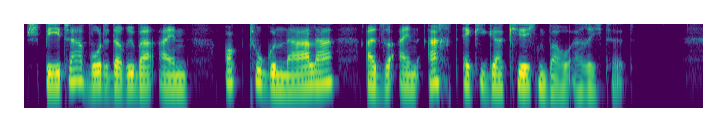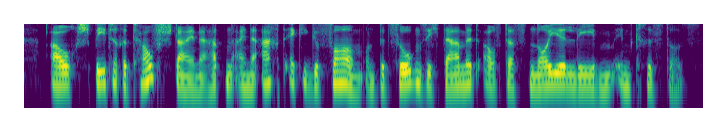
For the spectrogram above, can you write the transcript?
Später wurde darüber ein oktogonaler, also ein achteckiger Kirchenbau errichtet. Auch spätere Taufsteine hatten eine achteckige Form und bezogen sich damit auf das neue Leben in Christus.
